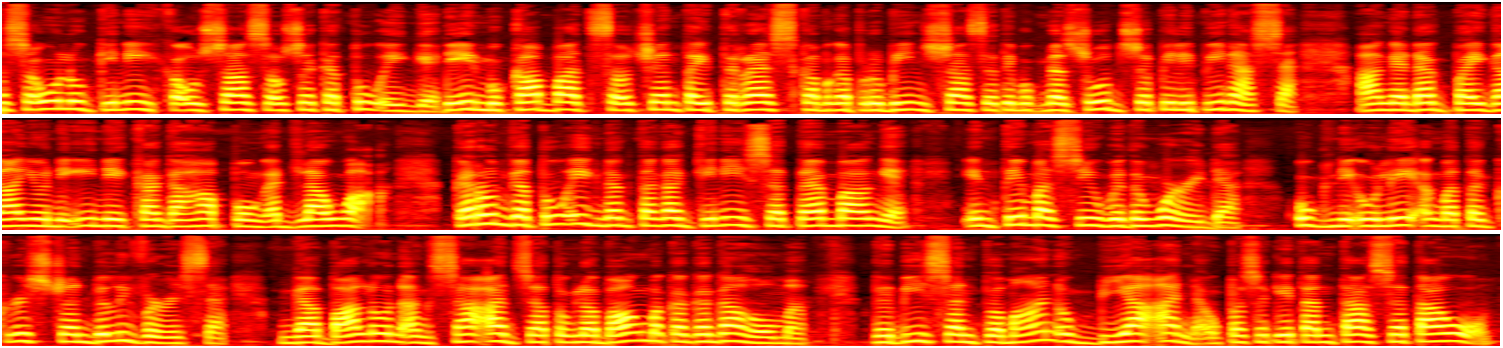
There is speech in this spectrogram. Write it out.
ginasaulog kini kausa sa usa ka tuig. Diin mokabat sa 83 ka mga probinsya sa tibok nasud sa Pilipinas. Ang nagpaygayon niini kagahapong adlaw. Karon nga tuig nagtangag kini sa temang intimacy with the word ug niuli ang matag Christian believers nga balon ang saad sa atong labang makagagahom. Nga bisan pa man og biyaan o pasakitan ta sa tawo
